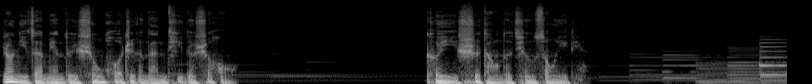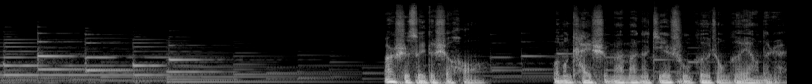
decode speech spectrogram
让你在面对生活这个难题的时候，可以适当的轻松一点。二十岁的时候，我们开始慢慢的接触各种各样的人，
